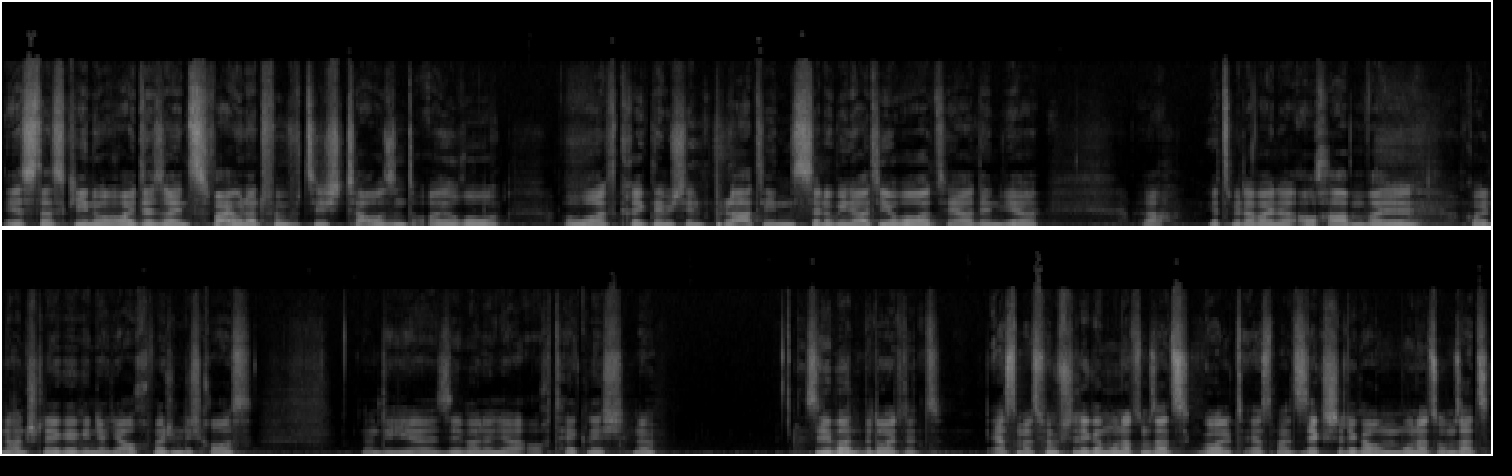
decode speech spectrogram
ist, dass Keno heute seinen 250.000 Euro Award kriegt, nämlich den Platin Celluminati Award, ja, den wir ja, jetzt mittlerweile auch haben, weil goldene Handschläge gehen ja hier auch wöchentlich raus und die äh, silbernen ja auch täglich. Ne? Silbern bedeutet erstmals fünfstelliger Monatsumsatz, Gold erstmals sechsstelliger Um- Monatsumsatz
